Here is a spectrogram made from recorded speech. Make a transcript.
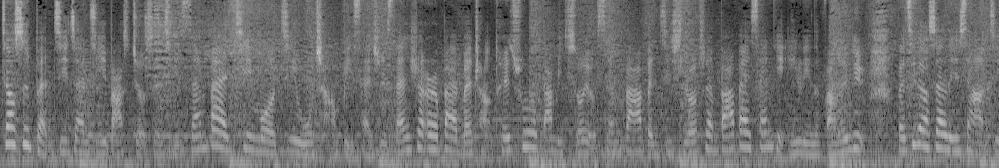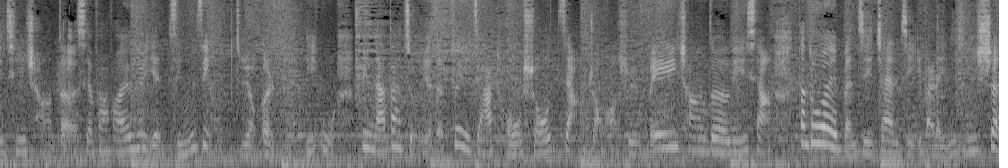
教室本季战绩八十九胜七三败，季末季五场比赛是三胜二败，本场推出了打比所有先发，本季十六胜八败三点一零的防御率，本季表现理想，近七场。的先发防御率也仅仅只有二点一五，并拿到九月的最佳投手奖，状况是非常的理想。但多位本季战绩一百零一胜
